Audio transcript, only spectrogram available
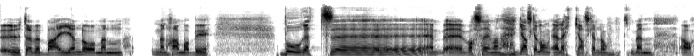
utöver Bayern då, men, men Hammarby bor ett, eh, eh vad säger man, ganska långt, eller ganska långt, men ja,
